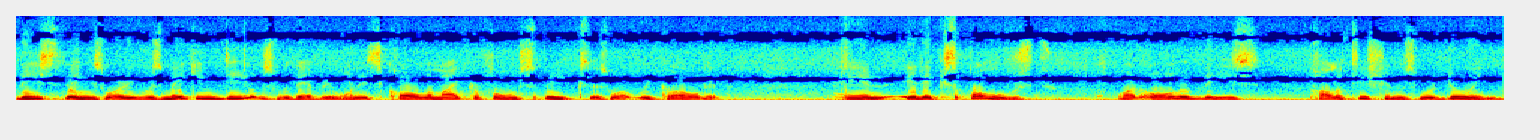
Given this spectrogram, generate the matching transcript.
these things where he was making deals with everyone. It's called the microphone speaks is what we called it. And it exposed what all of these politicians were doing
